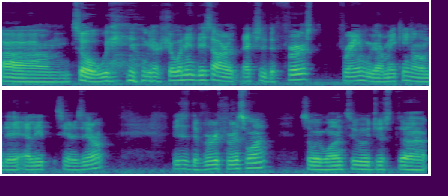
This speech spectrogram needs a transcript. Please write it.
Um, so we we are showing it. These are actually the first frame we are making on the Elite Series Zero. This is the very first one. So we want to just uh,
